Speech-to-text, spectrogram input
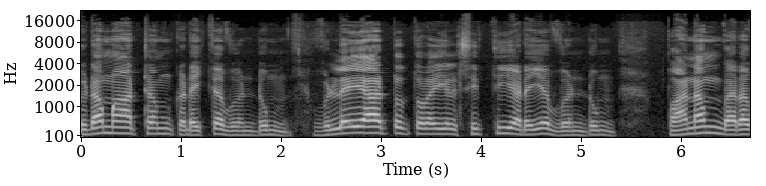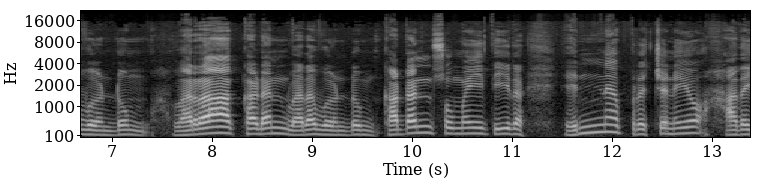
இடமாற்றம் கிடைக்க வேண்டும். விளையாட்டு துறையில் சித்தியடைய வேண்டும். பணம் வர வேண்டும் வரா கடன் வர வேண்டும் கடன் சுமை தீர என்ன பிரச்சனையோ அதை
